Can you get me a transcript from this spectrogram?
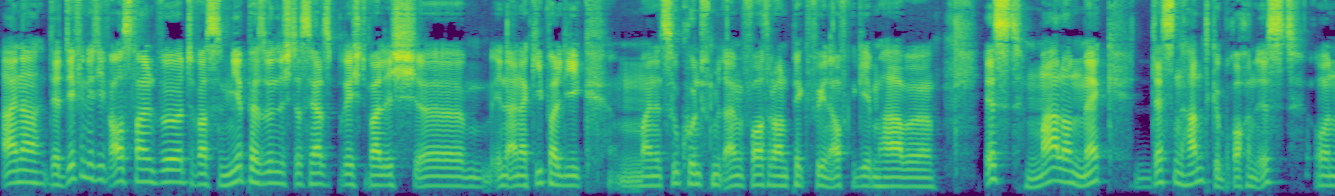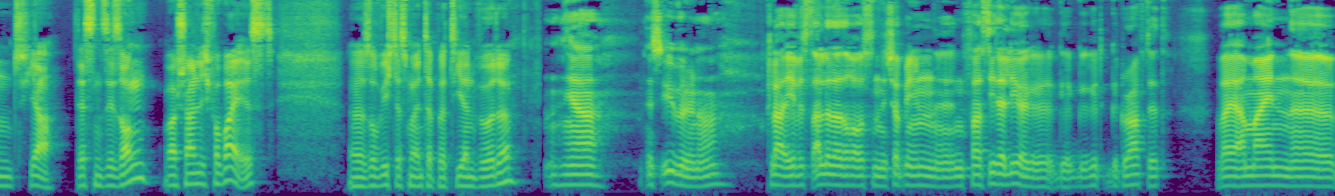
einer, der definitiv ausfallen wird, was mir persönlich das Herz bricht, weil ich äh, in einer Keeper League meine Zukunft mit einem Fourth Round Pick für ihn aufgegeben habe, ist Marlon Mack, dessen Hand gebrochen ist und ja, dessen Saison wahrscheinlich vorbei ist, äh, so wie ich das mal interpretieren würde. Ja, ist übel, ne? Klar, ihr wisst alle da draußen, ich habe ihn in fast jeder Liga gedraftet, war ja mein äh,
